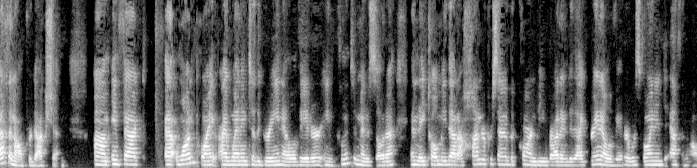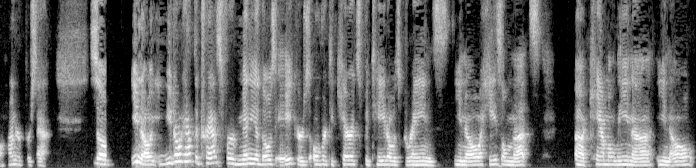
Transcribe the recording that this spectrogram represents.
ethanol production. Um, in fact at one point, I went into the grain elevator in Clinton, Minnesota, and they told me that 100% of the corn being brought into that grain elevator was going into ethanol, 100%. So, mm-hmm. you know, you don't have to transfer many of those acres over to carrots, potatoes, grains, you know, hazelnuts, uh, camelina, you know,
